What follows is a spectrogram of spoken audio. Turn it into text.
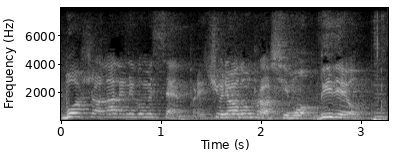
Buon ciao all'Alene come sempre. Ci vediamo ad un prossimo video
